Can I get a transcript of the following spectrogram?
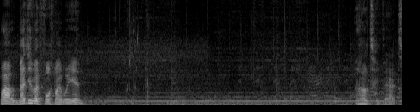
Wow, imagine if I forced my way in. I'll take that.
